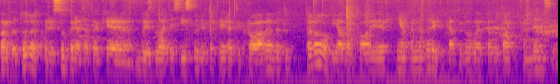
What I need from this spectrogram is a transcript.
parduotuvę, kuri sukuria tą tokį vaizduotės įspūdį, kad tai yra tikrovė, bet tu toliau ją vartoji ir nieko nedarai. Tai ką tu galvoji apie tokią tendenciją?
